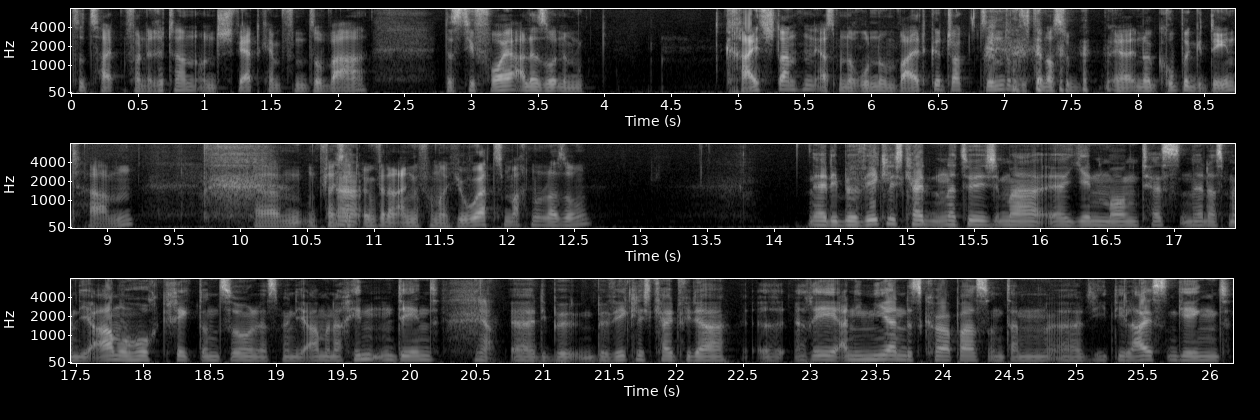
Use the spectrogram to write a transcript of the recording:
zu Zeiten von Rittern und Schwertkämpfen so war, dass die vorher alle so in einem Kreis standen, erstmal eine Runde um den Wald gejoggt sind und sich dann auch so äh, in einer Gruppe gedehnt haben. Ähm, und vielleicht ja. hat irgendwer dann angefangen, noch Yoga zu machen oder so. Ja, die Beweglichkeit natürlich immer äh, jeden Morgen testen, ne? dass man die Arme hochkriegt und so, dass man die Arme nach hinten dehnt, ja. äh, die Be Beweglichkeit wieder reanimieren des Körpers und dann äh, die, die Leistengegend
